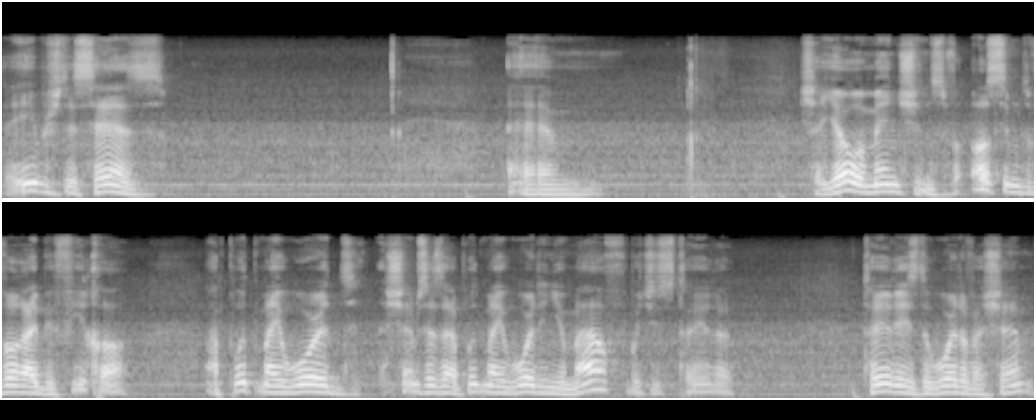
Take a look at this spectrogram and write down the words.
the Eibishter says um, Shayo mentions V'osim dvorai beficha I put my word, Hashem says, I put my word in your mouth, which is Torah. Torah is the word of Hashem.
